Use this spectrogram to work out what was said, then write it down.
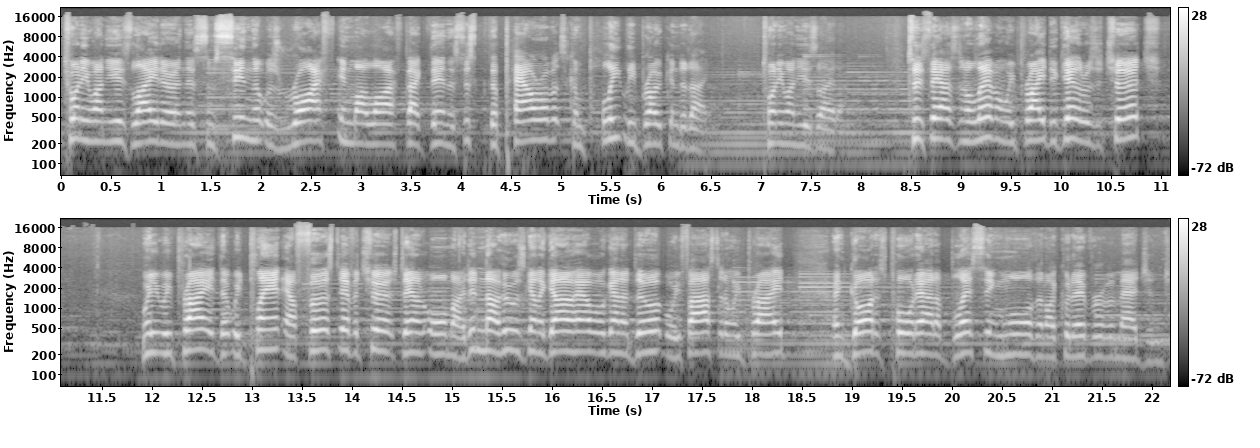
21 years later and there's some sin that was rife in my life back then. There's just the power of it's completely broken today, 21 years later. 2011, we prayed together as a church. We, we prayed that we'd plant our first ever church down at Ormeau. Didn't know who was going to go, how we were going to do it, but we fasted and we prayed and God has poured out a blessing more than I could ever have imagined.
